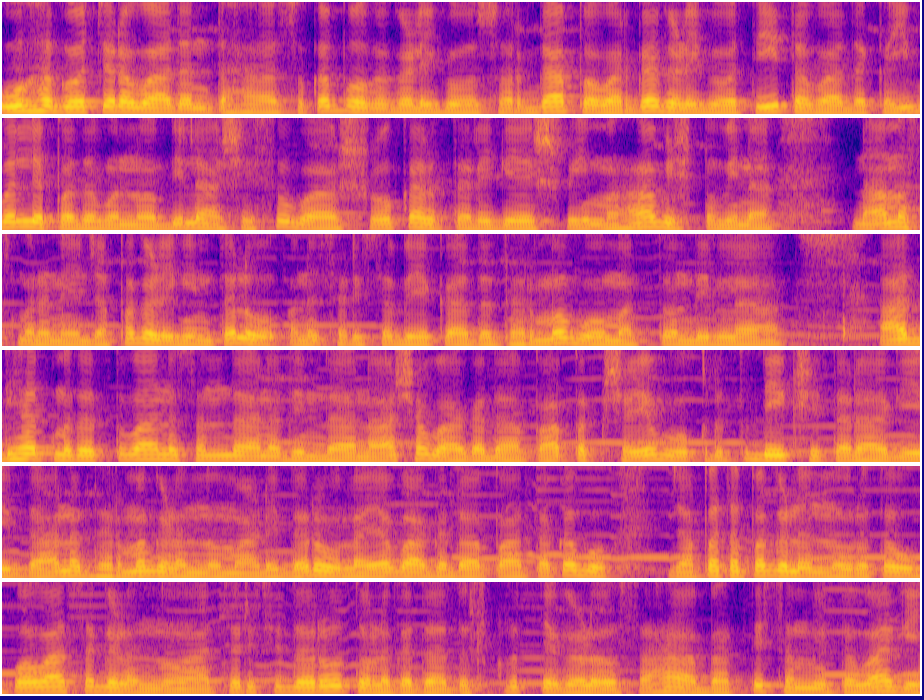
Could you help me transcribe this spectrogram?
ಊಹಗೋಚರವಾದಂತಹ ಸುಖಭೋಗಗಳಿಗೂ ಸ್ವರ್ಗಾಪವರ್ಗಗಳಿಗೂ ಅತೀತವಾದ ಕೈವಲ್ಯ ಪದವನ್ನು ಅಭಿಲಾಷಿಸುವ ಶೋಕರ್ತರಿಗೆ ಶ್ರೀ ಮಹಾವಿಷ್ಣುವಿನ ನಾಮಸ್ಮರಣೆ ಜಪಗಳಿಗಿಂತಲೂ ಅನುಸರಿಸಬೇಕಾದ ಧರ್ಮವು ಮತ್ತೊಂದಿಲ್ಲ. ಆಧ್ಯಾತ್ಮ ತತ್ವಾನುಸಂಧಾನದಿಂದ ನಾಶವಾಗದ ಪಾಪಕ್ಷಯವು ಕೃತದೀಕ್ಷಿತರಾಗಿ ದಾನ ಧರ್ಮಗಳನ್ನು ಮಾಡಿದರೂ ಲಯವಾಗದ ಪಾತಕವು ಜಪತಪಗಳನ್ನು, ವ್ರತ ಉಪವಾಸಗಳನ್ನು ಆಚರಿಸಿದರೂ ತೊಲಗದ ದುಷ್ಕೃತ್ಯಗಳು ಸಹ ಭಕ್ತಿ ಸಂಯುತವಾಗಿ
